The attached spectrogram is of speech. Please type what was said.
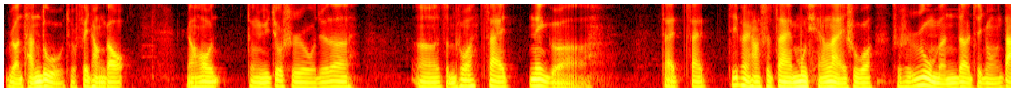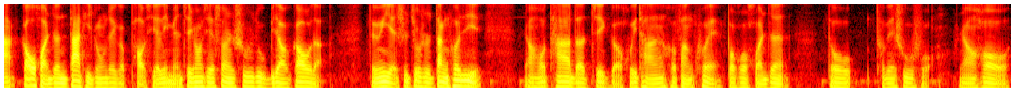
软弹度就非常高，然后等于就是我觉得，呃，怎么说，在那个，在在基本上是在目前来说，就是入门的这种大高缓震大体重这个跑鞋里面，这双鞋算是舒适度比较高的，等于也是就是氮科技，然后它的这个回弹和反馈，包括缓震都特别舒服，然后。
